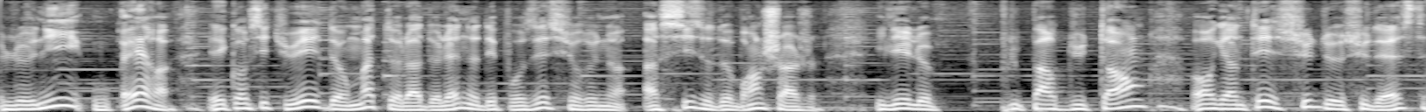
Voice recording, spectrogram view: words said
Le nid ou air est constitué d'un matelas de laine déposé sur une assise de branchage. Il est le plupart du temps orienté sud-sud-est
